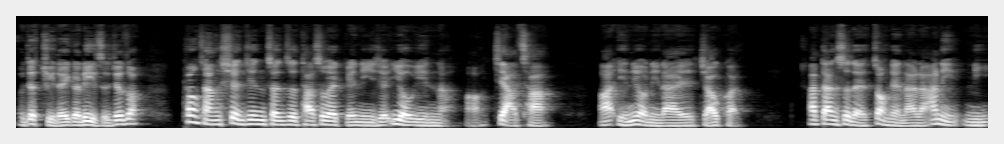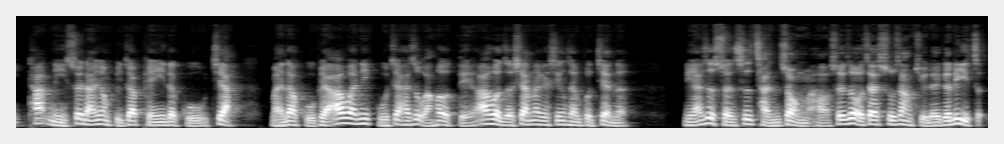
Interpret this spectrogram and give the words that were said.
我就举了一个例子，就是说，通常现金增值它是会给你一些诱因呐，啊，价差啊，引诱你来缴款啊。但是呢，重点来了啊，你你他你虽然用比较便宜的股价买到股票啊，万一股价还是往后跌啊，或者像那个星辰不见了，你还是损失惨重嘛哈。所以说我在书上举了一个例子。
